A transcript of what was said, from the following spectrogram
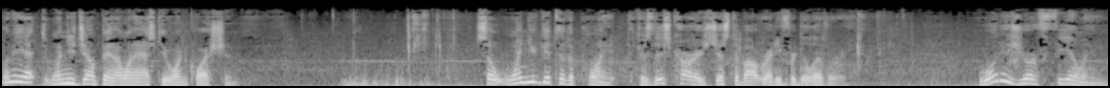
Let me, when you jump in, I want to ask you one question. So, when you get to the point, because this car is just about ready for delivery, what is your feeling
